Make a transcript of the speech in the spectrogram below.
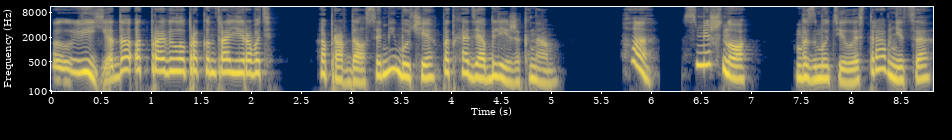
«Виеда отправила проконтролировать», — оправдался Мибучи, подходя ближе к нам. «Ха, смешно», — возмутилась травница,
